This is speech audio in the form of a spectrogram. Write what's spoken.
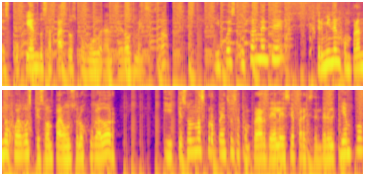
escupiendo zapatos como durante dos meses, ¿no? Y pues usualmente terminan comprando juegos que son para un solo jugador y que son más propensos a comprar DLC para extender el tiempo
